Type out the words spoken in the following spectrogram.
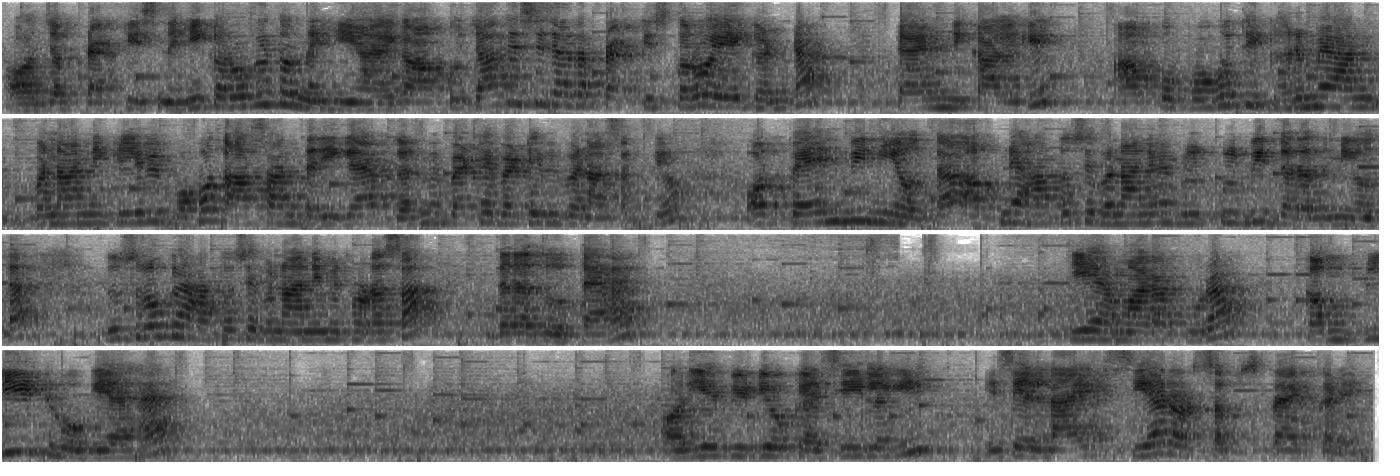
और जब प्रैक्टिस नहीं करोगे तो नहीं आएगा। आपको ज़्यादा से ज़्यादा प्रैक्टिस करो, एक घंटा टाइम निकाल के। आपको बहुत ही घर में बनाने के लिए भी बहुत आसान तरीका है। आप घर में बैठे बैठे भी बना सकते हो। और पेन भी नहीं होता। अपने हाथों से बनाने में बिल्कुल भी दर्द नहीं होता। दूसरों के हाथों से बनाने में थोड़ा सा दर्द होता है। ये हमारा पूरा कंप्लीट हो गया है। और ये वीडियो कैसी लगी, इसे लाइक शेयर और सब्सक्राइब करें।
